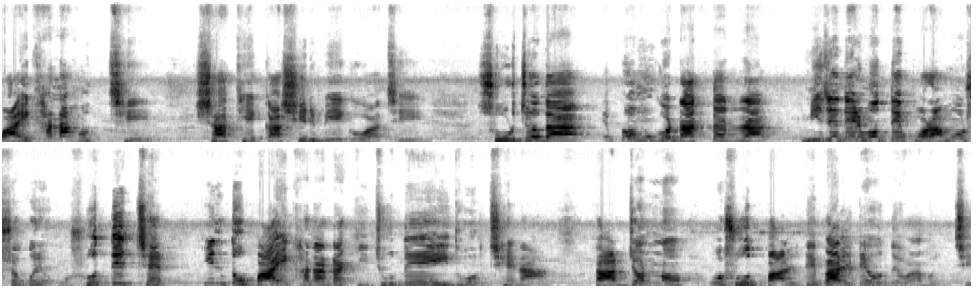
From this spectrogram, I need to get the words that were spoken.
পায়খানা হচ্ছে, সাথে কাশির বেগও আছে। সূর্যদা প্রমুখ ডাক্তাররা নিজেদের মধ্যে পরামর্শ করে ওষুধ দিচ্ছেন, কিন্তু পায়খানাটা কিছুতেই ধরছে না। তার জন্য ওষুধ পাল্টে পাল্টেও দেওয়া হচ্ছে।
